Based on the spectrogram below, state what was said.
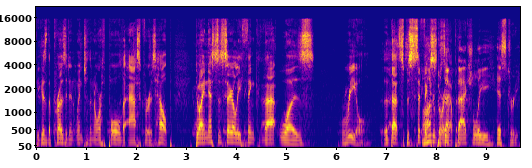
because the president went to the North Pole to ask for his help, do I necessarily think that was real? That that specific 100% story happened? factually history.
